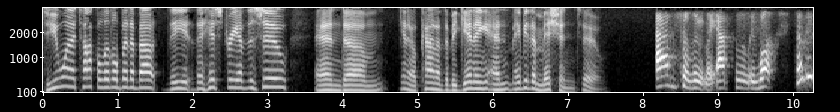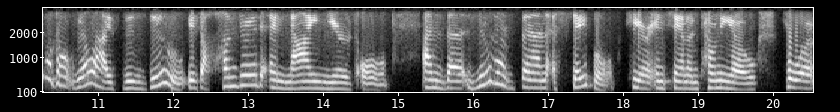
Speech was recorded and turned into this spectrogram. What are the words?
do you want to talk a little bit about the the history of the zoo and um, you know, kind of the beginning and maybe the mission too? Absolutely, absolutely. Well, some people don't realize the zoo is 109 years old, and the zoo has been a staple here in San Antonio for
